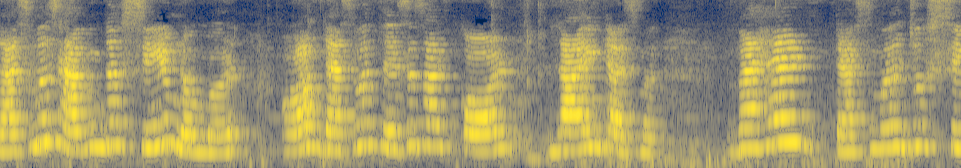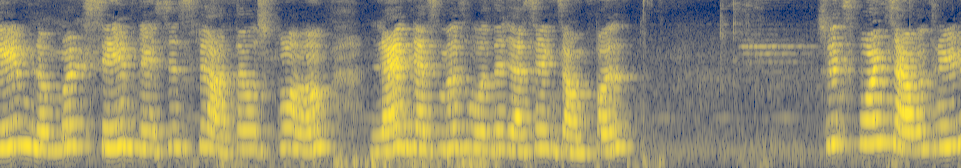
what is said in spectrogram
decimals having the same number of decimal places are called like decimal वह डेसिमल जो सेम नंबर सेम प्लेसेस पे आता है उसको हम लाइक डेसिमल्स बोलते हैं। जैसे एग्जांपल 6.73,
